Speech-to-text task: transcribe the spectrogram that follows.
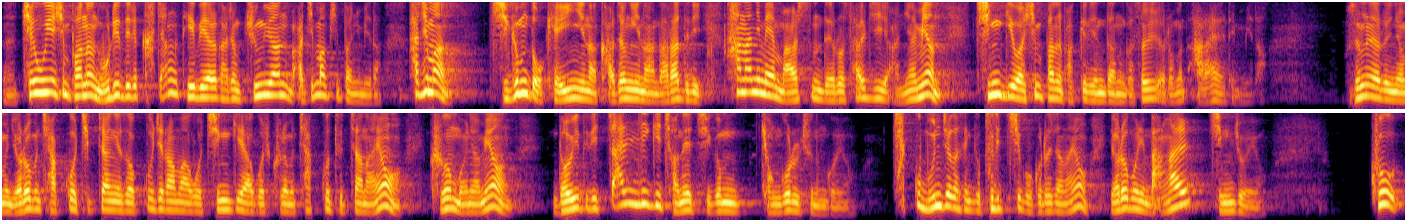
어, 최후의 심판은 우리들이 가장 대비할 가장 중요한 마지막 심판입니다. 하지만 지금도 개인이나 가정이나 나라들이 하나님의 말씀대로 살지 아니하면 징계와 심판을 받게 된다는 것을 여러분 알아야 됩니다. 무슨 말이냐면 여러분 자꾸 직장에서 꾸지람하고 징계하고 그러면 자꾸 듣잖아요. 그건 뭐냐면 너희들이 잘리기 전에 지금 경고를 주는 거예요. 자꾸 문제가 생겨 부딪히고 그러잖아요. 여러분이 망할 징조예요. 그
